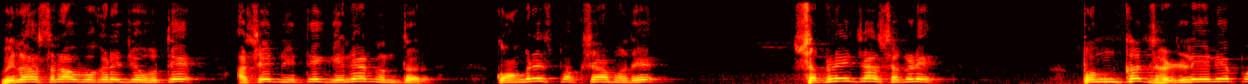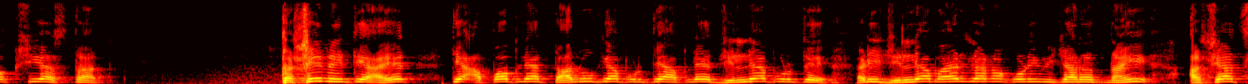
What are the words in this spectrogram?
विलासराव वगैरे जे होते असे नेते गेल्यानंतर काँग्रेस पक्षामध्ये सगळेच्या सगळे पंख झडलेले पक्षी असतात. तसे नेते आहेत ते आपापल्या तालुक्यापुरते आपल्या जिल्ह्यापुरते आणि जिल्ह्याबाहेर ज्यांना कोणी विचारत नाही अशाच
